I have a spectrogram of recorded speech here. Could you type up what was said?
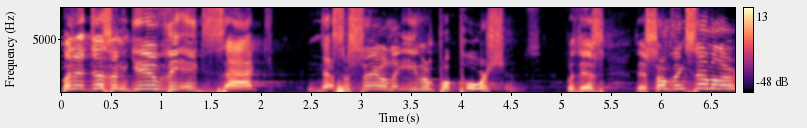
but it doesn't give the exact, necessarily even proportions. But there's there's something similar.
